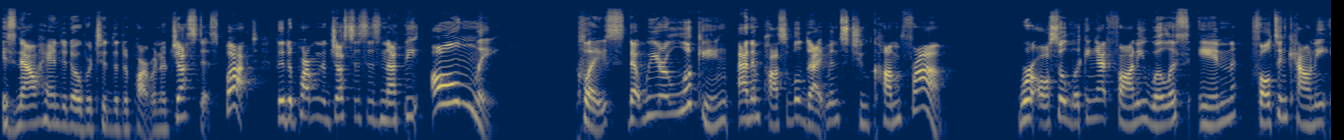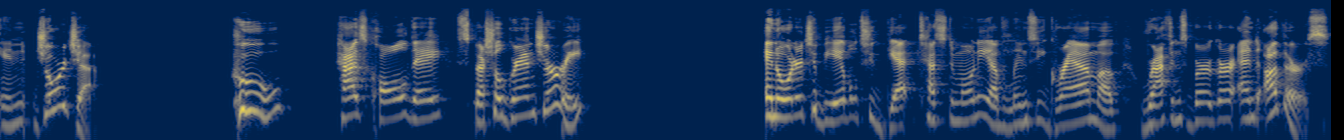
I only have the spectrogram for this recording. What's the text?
is now handed over to the Department of Justice. But the Department of Justice is not the only place that we are looking at impossible indictments to come from. We're also looking at Fani Willis in Fulton County in Georgia, who has called a special grand jury in order to be able to get testimony of Lindsey Graham, of Raffensperger, and others.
